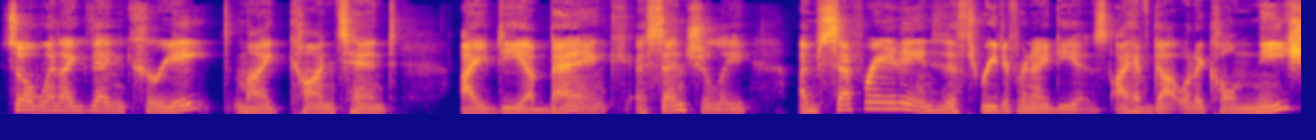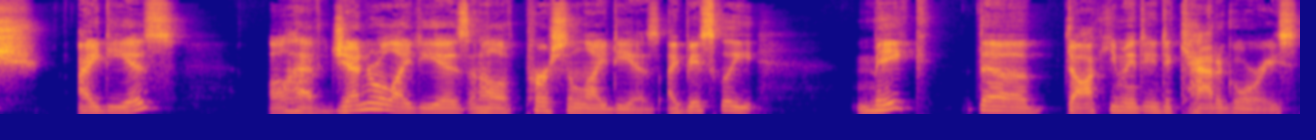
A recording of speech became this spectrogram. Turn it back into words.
So when I then create my content idea bank, essentially, I'm separating it into three different ideas. I have got what I call niche ideas, I'll have general ideas, and I'll have personal ideas. I basically make the document into categories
